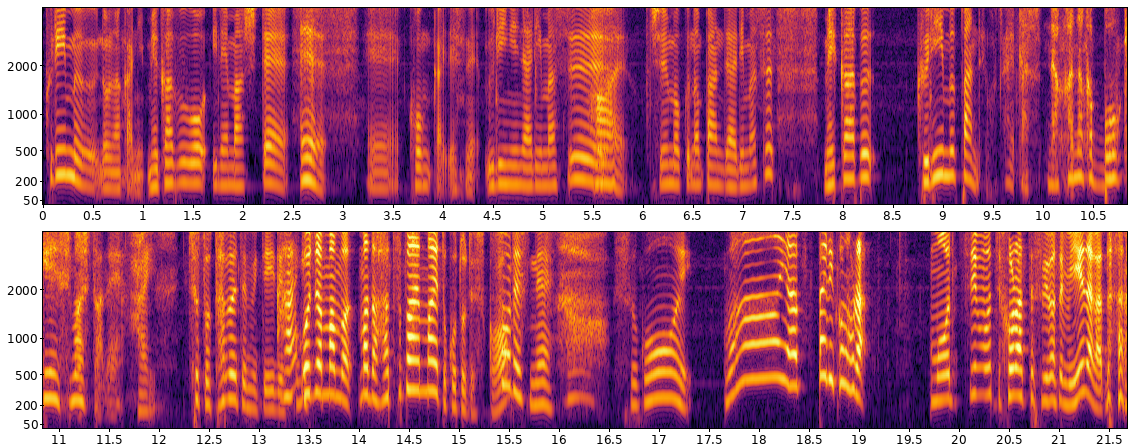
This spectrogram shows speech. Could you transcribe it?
クリームの中にメカブを入れまして、ええ。ー今回ですね売りになります、えはい。注目のパンでありますメカブクリームパンでございます。なかなか冒険しましたね。はい。ちょっと食べてみていいですか、はい。これじゃあまままだ発売前ってことですか？そうですね。すごい。わーやっぱりこのほらもちもちほらってすいません見えなかった。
